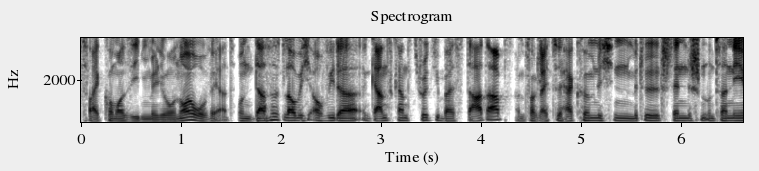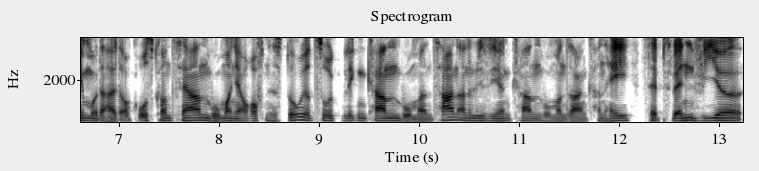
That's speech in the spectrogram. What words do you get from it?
2,7 Millionen Euro wert? Und das ist, glaube ich, auch wieder ganz, ganz tricky bei Startups im Vergleich zu herkömmlichen mittelständischen Unternehmen oder halt auch Großkonzernen, wo man ja auch auf eine Historie zurückblicken kann wo man Zahlen analysieren kann, wo man sagen kann, hey, selbst wenn wir,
